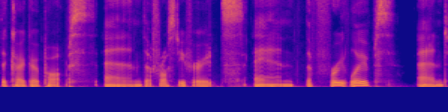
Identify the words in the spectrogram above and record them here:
the Coco Pops and the Frosty Fruits and the Froot Loops and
